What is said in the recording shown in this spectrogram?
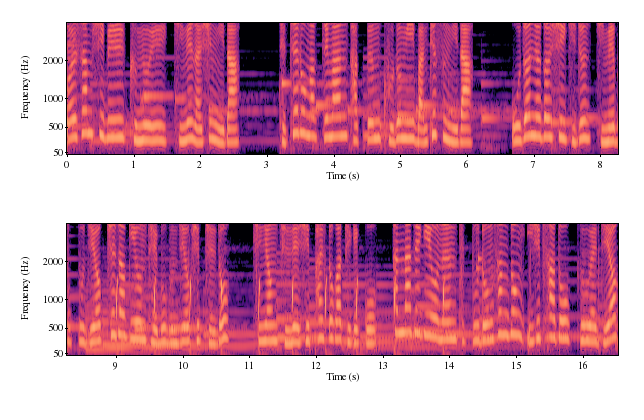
9월 30일 금요일 김해 날씨입니다. 대체로 맑지만 가끔 구름이 많겠습니다. 오전 8시 기준 김해 북부 지역 최저 기온 대부분 지역 17도, 진영 진례 18도가 되겠고 한낮의 기온은 북부동 상동 24도, 그 외 지역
